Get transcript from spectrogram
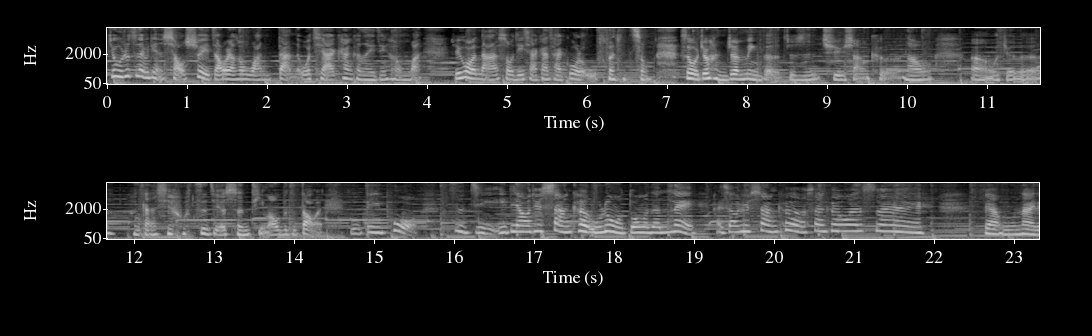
结果我就真的有点小睡着，我想说完蛋了，我起来看可能已经很晚，结果我拿手机起来看才过了五分钟，所以我就很认命的，就是去上课了。然后，呃，我觉得很感谢我自己的身体嘛，我不知道哎，我逼迫自己一定要去上课，无论我多么的累，还是要去上课，上课万岁。非常无奈的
